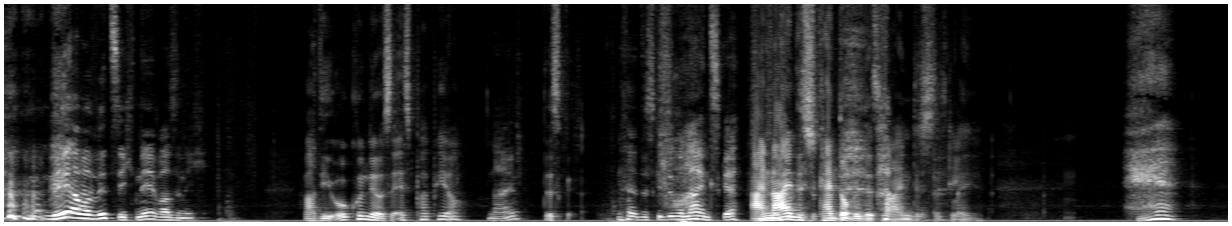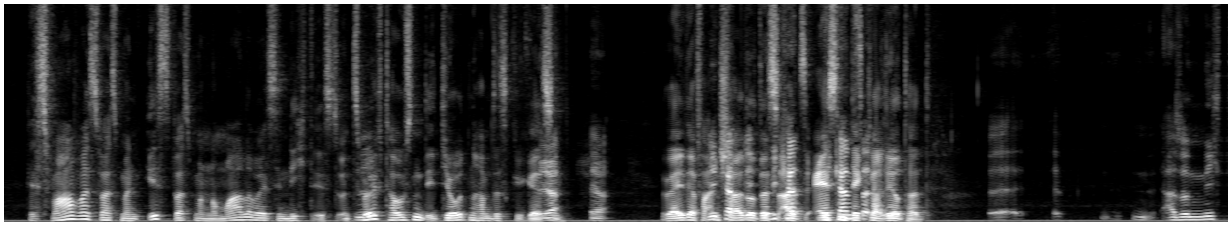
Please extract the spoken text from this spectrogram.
nee, aber witzig. Nee, war sie nicht. War die Urkunde aus Esspapier? Nein. Das, das gibt immer Neins, gell? Ah, nein, das ist kein doppeltes Nein, das ist das gleiche. Hä? Das war was, was man isst, was man normalerweise nicht isst. Und 12.000 ja. Idioten haben das gegessen. Ja, ja. Weil der Veranstalter kann, wie, wie, das als Essen deklariert hat. Äh, also nicht,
